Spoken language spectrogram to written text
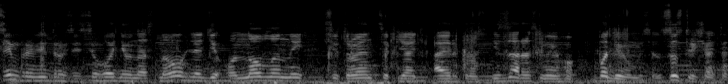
Всім привіт, друзі! Сьогодні у нас на огляді оновлений Citroen C5 Aircross. І зараз ми його подивимося. Зустрічайте!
